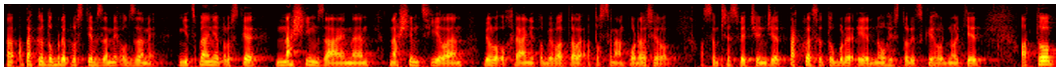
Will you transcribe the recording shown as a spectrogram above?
A takhle to bude prostě v zemi od zemi. Nicméně prostě naším zájmem, naším cílem bylo ochránit obyvatele a to se nám podařilo. A jsem přesvědčen, že takhle se to bude i jednou historicky hodnotit. A to,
